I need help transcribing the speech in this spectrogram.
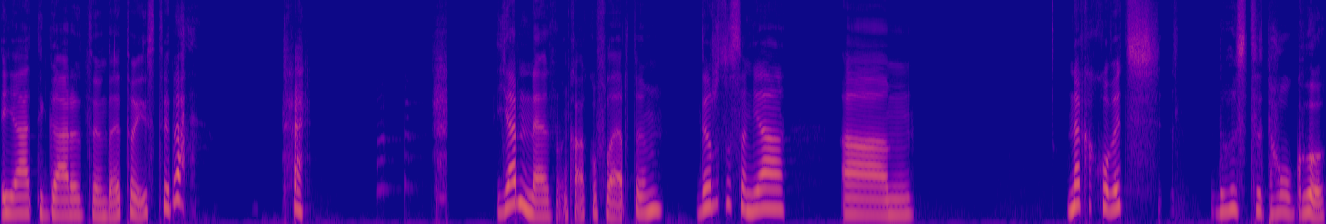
ja ti garantujem da je to istina. ja ne znam kako flertujem. Što sam ja um, nekako već dosta dugo uh,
